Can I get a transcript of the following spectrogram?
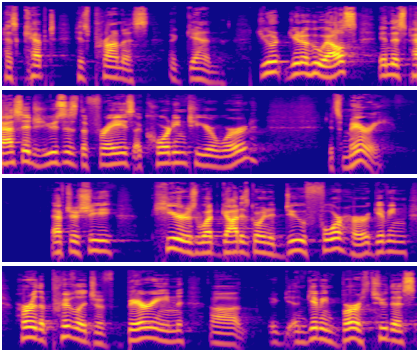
has kept his promise again. Do you, do you know who else in this passage uses the phrase according to your word? It's Mary. After she hears what God is going to do for her, giving her the privilege of bearing uh, and giving birth to this,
